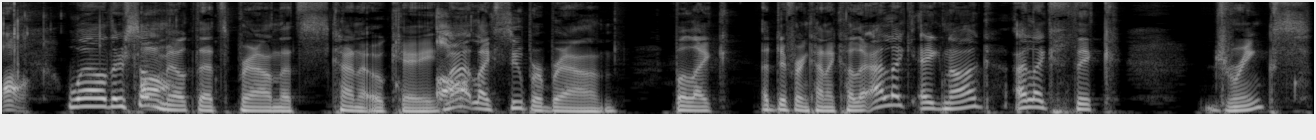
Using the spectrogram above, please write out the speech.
Oh. Well, there's some Oh. milk that's brown that's kind of okay. Oh. Not like super brown, but like a different kind of color. I like eggnog. I like thick drinks.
